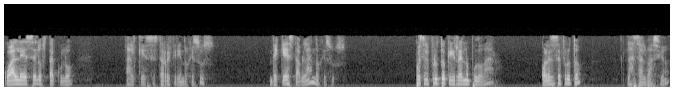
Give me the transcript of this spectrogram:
¿cuál es el obstáculo al que se está refiriendo Jesús? ¿De qué está hablando Jesús? Pues el fruto que Israel no pudo dar. ¿Cuál es ese fruto? La salvación,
